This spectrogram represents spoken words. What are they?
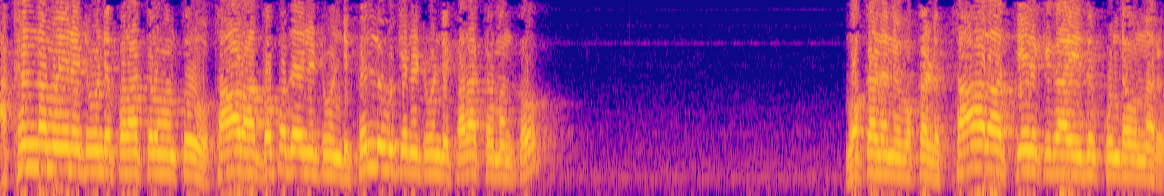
అఖండమైనటువంటి పరాక్రమంతో చాలా గొప్పదైనటువంటి పెళ్ళుబుకినటువంటి పరాక్రమంతో ఒకళ్ళని ఒకళ్ళు చాలా తేలికగా ఎదుర్కొంటూ ఉన్నారు.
